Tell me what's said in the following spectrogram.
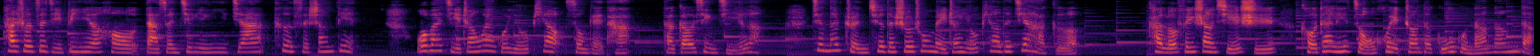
他说自己毕业后打算经营一家特色商店。我把几张外国邮票送给他，他高兴极了。竟能准确地说出每张邮票的价格。卡罗菲上学时，口袋里总会装得鼓鼓囊囊的，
